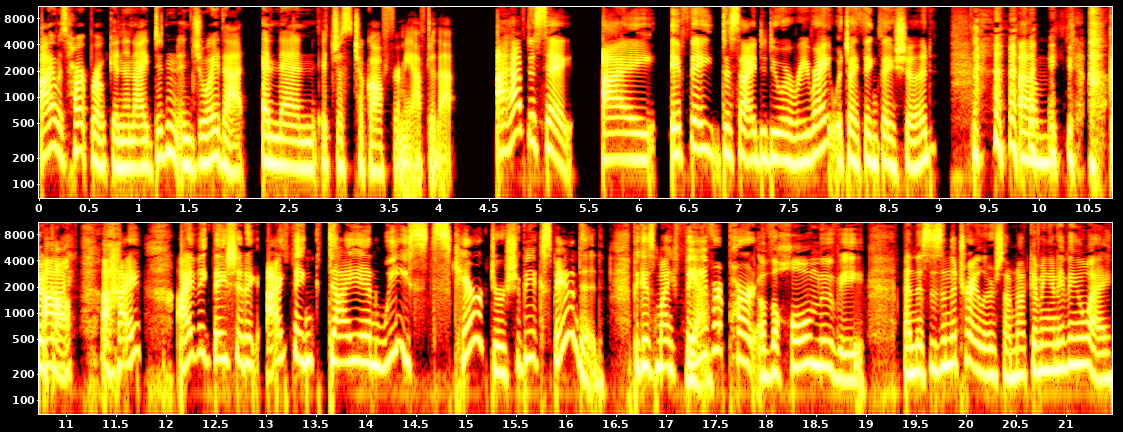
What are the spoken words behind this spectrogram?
I was heartbroken, and I didn't enjoy that. And then it just took off for me after that. I have to say, I if they decide to do a rewrite, which I think they should, um, Good call. I, I I think they should. I think Diane Wiest's character should be expanded because my Yeah. favorite part of the whole movie, and this is in the trailer, so I'm not giving anything away,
